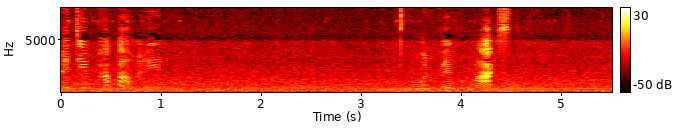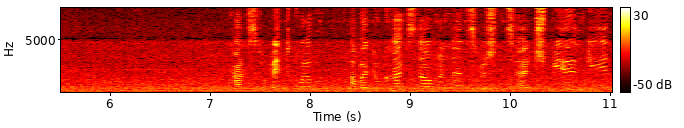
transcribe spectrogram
mit dem Papa reden. Und wenn du magst, kannst du mitkommen, aber du kannst auch in der Zwischenzeit spielen gehen.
